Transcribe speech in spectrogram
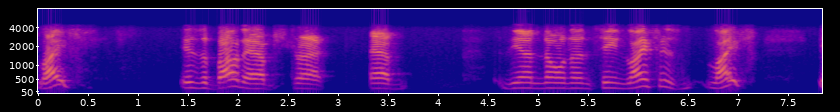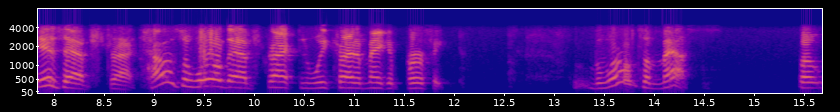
life is about abstract, ab, the unknown, unseen. Life is life is abstract. How is the world abstract and we try to make it perfect? The world's a mess. But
